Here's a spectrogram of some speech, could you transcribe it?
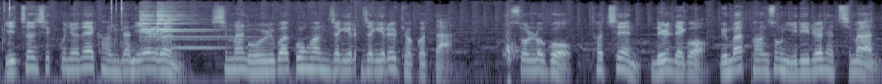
2019년에 강다니엘은 심한 우울과 공황장애를 겪었다. 솔로곡 터치엔 늘 내고 음악 방송 1위를 했지만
